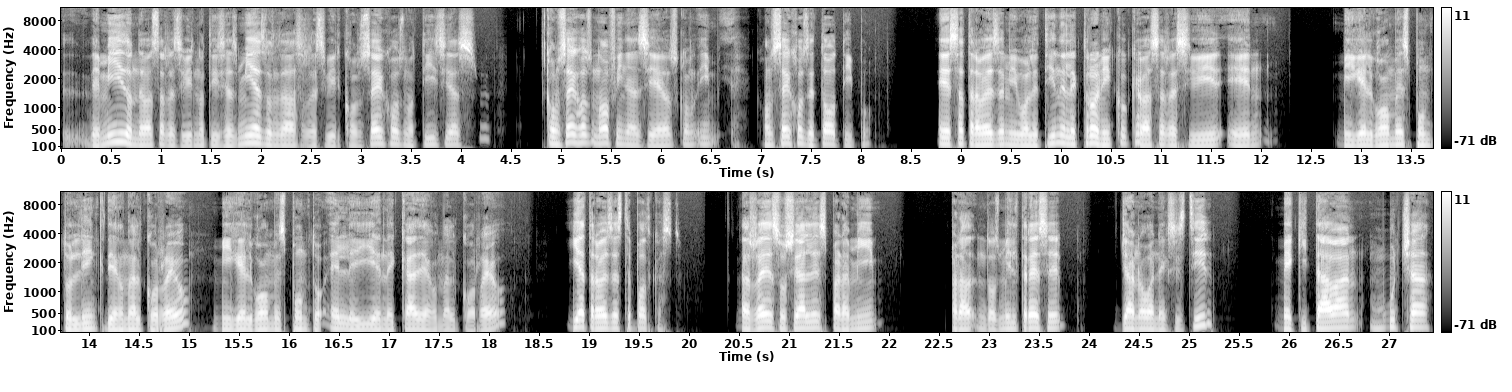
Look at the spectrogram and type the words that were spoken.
de mí, donde vas a recibir noticias mías, donde vas a recibir consejos, noticias, consejos no financieros, consejos de todo tipo, es a través de mi boletín electrónico que vas a recibir en miguelgomez.link diagonal correo, miguelgomez.link diagonal correo y a través de este podcast. Las redes sociales para mí, para 2013, ya no van a existir. Me quitaban mucha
